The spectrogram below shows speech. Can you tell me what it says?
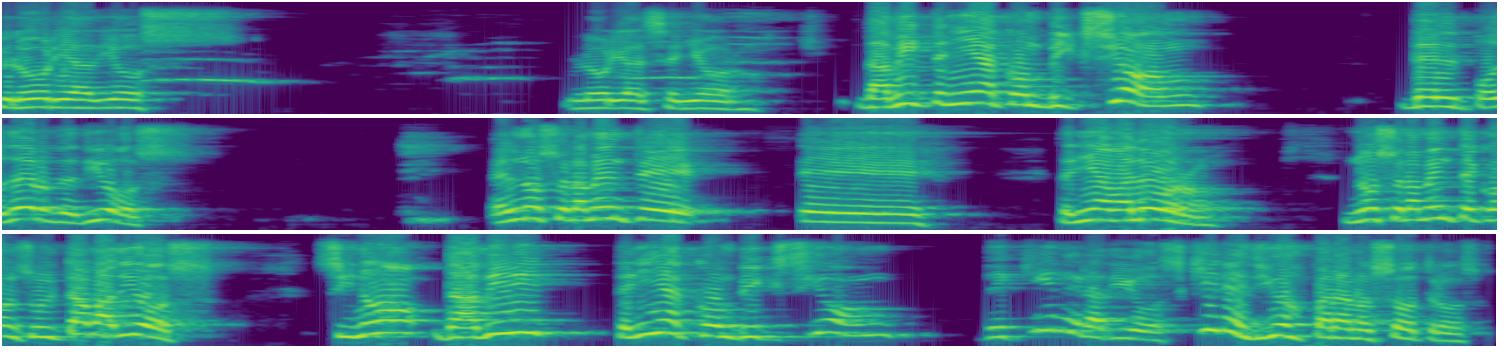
Gloria a Dios. Gloria al Señor. David tenía convicción del poder de Dios. Él no solamente eh, tenía valor, no solamente consultaba a Dios, sino David tenía convicción de quién era Dios, quién es Dios para nosotros.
